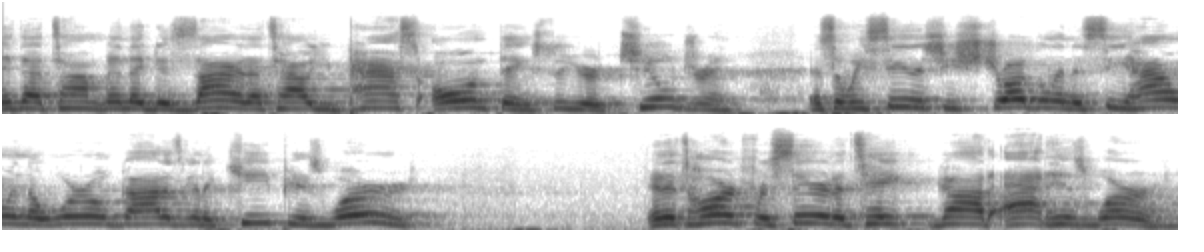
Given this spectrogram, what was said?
at that time, and they desire. That's how you pass on things through your children. And so we see that she's struggling to see how in the world God is going to keep his word. And it's hard for Sarah to take God at his word.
